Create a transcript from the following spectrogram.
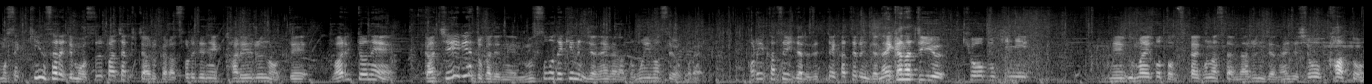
もう接近されてもスーパー着地あるからそれでね、枯れるので、割とね、ガチエリアとかでね、無双できるんじゃないかなと思いますよ、これ。これ稼いだら絶対勝てるんじゃないかなっていう強武器に、ね、うまいこと使いこなせたらなるんじゃないでしょうかと。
